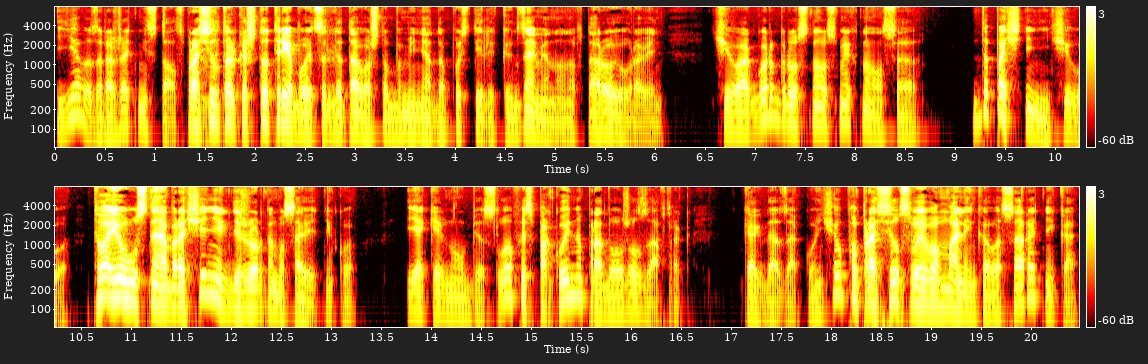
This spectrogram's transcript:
Я возражать не стал. Спросил только, что требуется для того, чтобы меня допустили к экзамену на второй уровень. Чивагор грустно усмехнулся. Да почти ничего. Твое устное обращение к дежурному советнику. Я кивнул без слов и спокойно продолжил завтрак. Когда закончил, попросил своего маленького соратника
